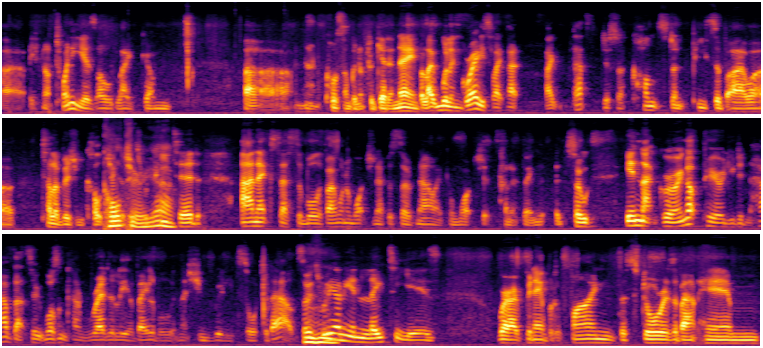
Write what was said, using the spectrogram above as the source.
uh, if not 20 years old, like, um, uh, and of course I'm going to forget a name, but like Will and Grace, like that, like that's just a constant piece of our television culture, Culture, yeah. and accessible. If I want to watch an episode now, I can watch it, kind of thing. So in that growing up period, you didn't have that, so it wasn't kind of readily available unless you really sought it out. So it's Mhm. really only in later years where I've been able to find the stories about him.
